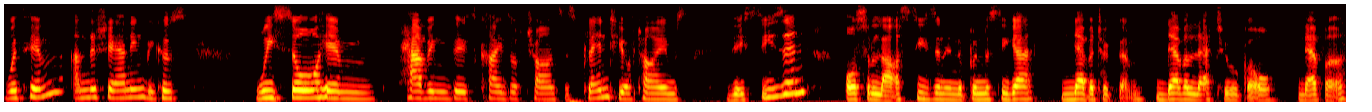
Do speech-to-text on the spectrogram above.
with him under Scherning because we saw him having these kinds of chances plenty of times this season, also last season in the Bundesliga, never took them, never led to a goal, never.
